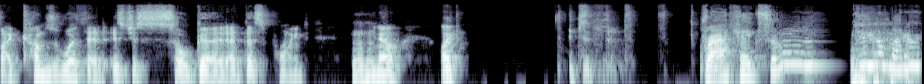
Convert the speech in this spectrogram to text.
like comes with it is just so good at this point. You Mhm. know, like it's, it's- graphics, uh, they don't matter.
